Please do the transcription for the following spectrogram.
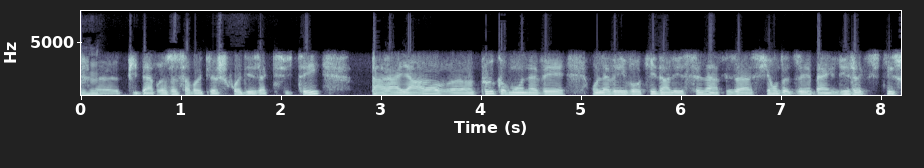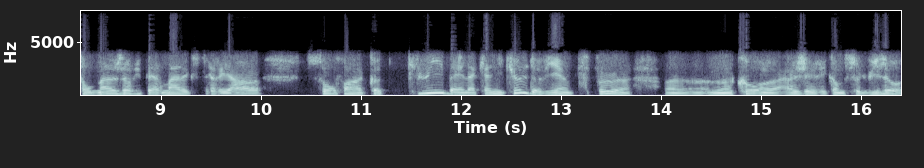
Euh, puis ben, après ça, ça va être le choix des activités. Par ailleurs, un peu comme on avait on l'avait évoqué dans les scénarisations, de dire ben les activités sont majoritairement à l'extérieur, sauf en cas de pluie, ben la canicule devient un petit peu un, cas à gérer comme celui-là.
